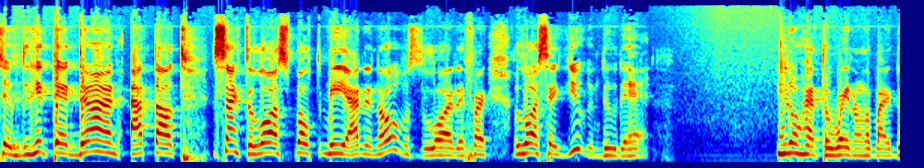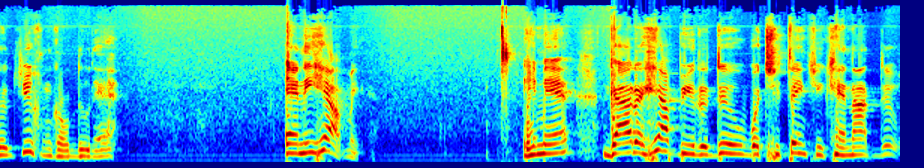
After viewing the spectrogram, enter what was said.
to get that done, I thought, thank the Lord spoke to me. I didn't know it was the Lord at first. The Lord said, You can do that. You don't have to wait on nobody. You can go do that. And He helped me. Amen. God will help you to do what you think you cannot do.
